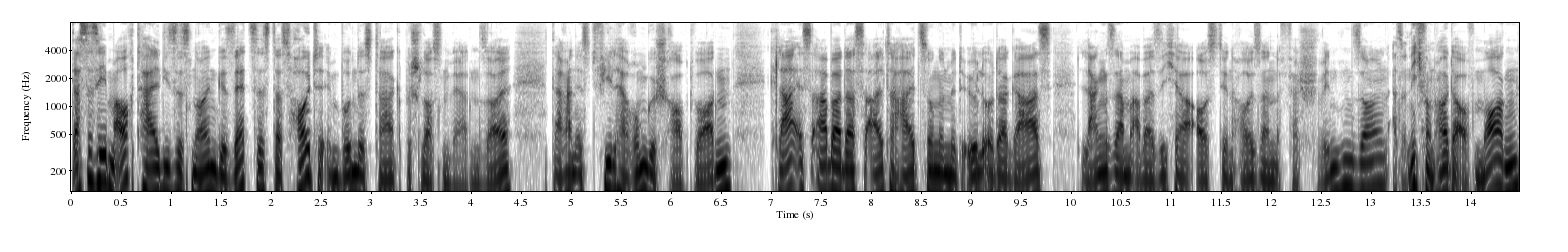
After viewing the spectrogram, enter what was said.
Das ist eben auch Teil dieses neuen Gesetzes, das heute im Bundestag beschlossen werden soll. Daran ist viel herumgeschraubt worden. Klar ist aber, dass alte Heizungen mit Öl oder Gas langsam aber sicher aus den Häusern verschwinden sollen. Also nicht von heute auf morgen.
